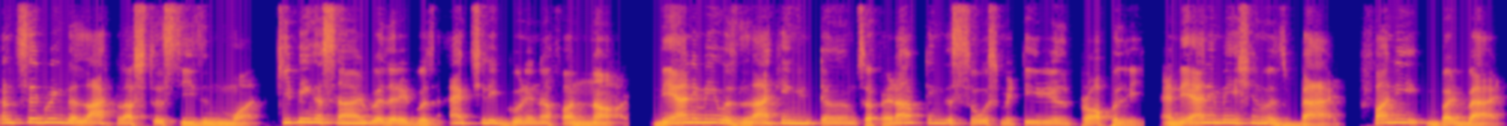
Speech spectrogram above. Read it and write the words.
considering the lackluster season 1. Keeping aside whether it was actually good enough or not, the anime was lacking in terms of adapting the source material properly, and the animation was bad, funny but bad.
